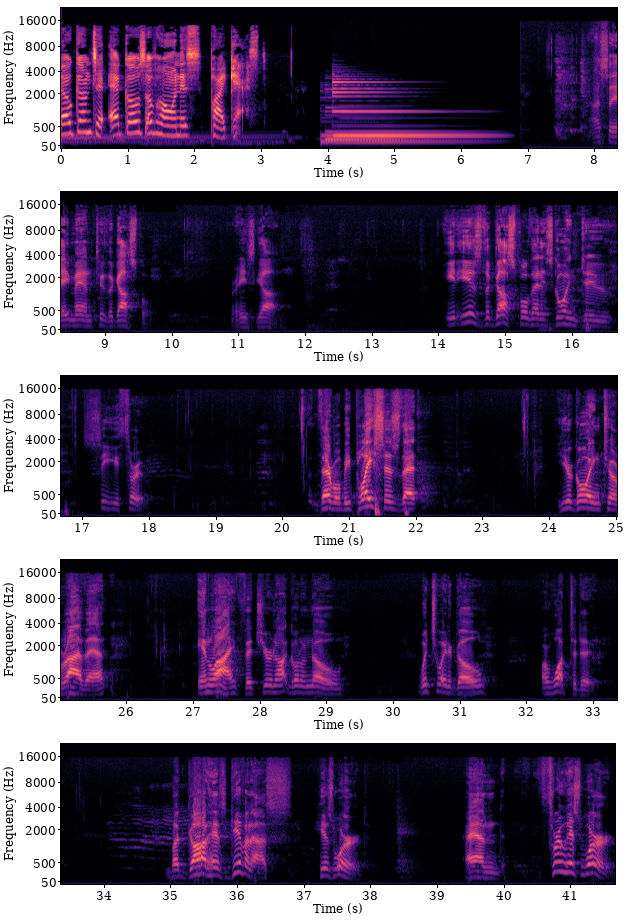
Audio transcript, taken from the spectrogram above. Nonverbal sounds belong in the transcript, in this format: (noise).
Welcome to Echoes of Holiness podcast. I say amen to the gospel. Praise God. It is the gospel that is going to see you through. There will be places that you're going to arrive at in life that you're not going to know which way to go or what to do. But God has given us His Word. And through His Word,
